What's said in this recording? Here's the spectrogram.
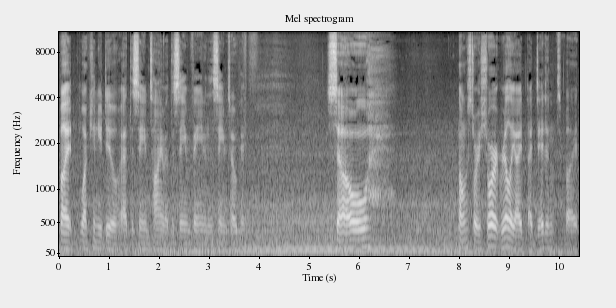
But what can you do at the same time, at the same vein, in the same token? So, long story short, really, I, I didn't, but,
